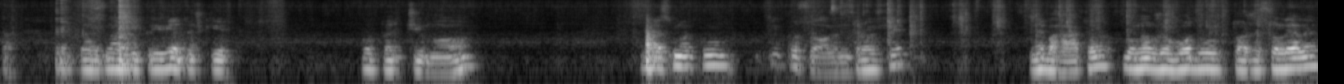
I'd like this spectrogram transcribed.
Так, зараз наші креветочки поперчимо для смаку і посолимо трохи. Небагато, бо ми вже воду теж солили.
